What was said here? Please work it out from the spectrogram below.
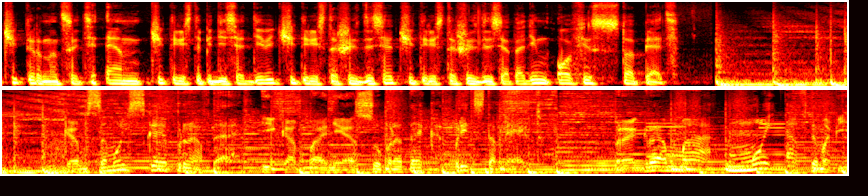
14, Н 459 460 461, офис 105. Комсомольская правда и компания Супротек представляют. Программа «Мой автомобиль».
